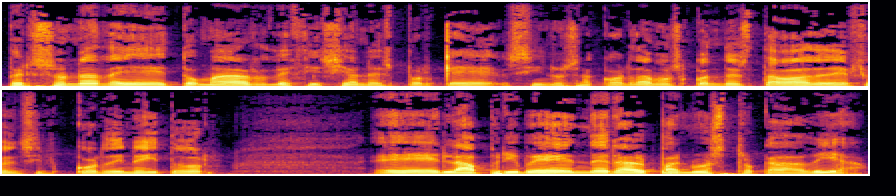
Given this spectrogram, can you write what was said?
persona de tomar decisiones, porque si nos acordamos cuando estaba de Defensive Coordinator, eh, la Prevent era el pan nuestro cada día,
